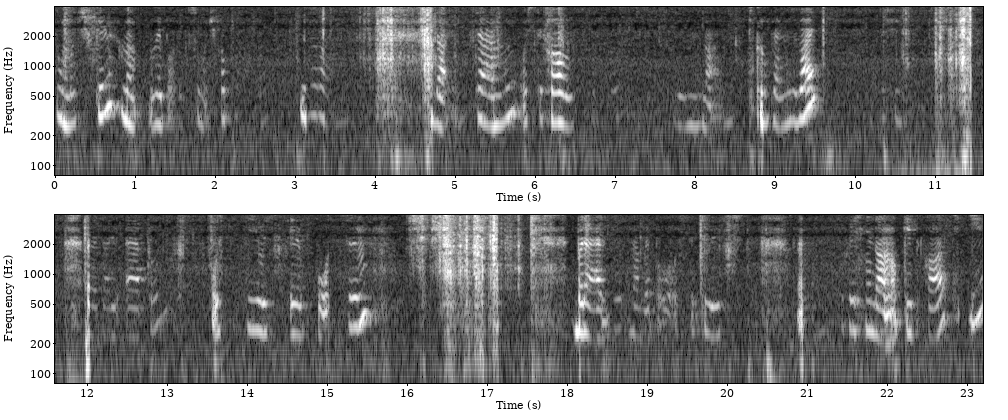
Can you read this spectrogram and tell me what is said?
Сумочки, нам випадок сумочка. Далі тему, ось така ось, я не знаю, як вона правильно називається. Е, Далі Apple, ось такі ось AirPods. Бренд, нам випало ось такий ось е, сухий KitKat і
